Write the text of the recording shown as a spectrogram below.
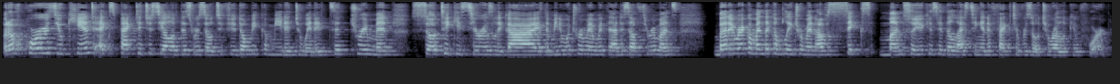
But of course, you can't expect it to see all of these results if you don't be committed to it. It's a treatment, so take it seriously, guys. The minimum treatment with that is of three months. But I recommend the complete treatment of six months so you can see the lasting and effective result you are looking for.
